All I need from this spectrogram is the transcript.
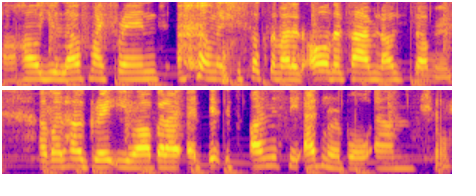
uh, how you love my friend, um, and she talks about it all the time, nonstop, Amen. about how great you are. But I, it, it's honestly admirable, um, sure.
